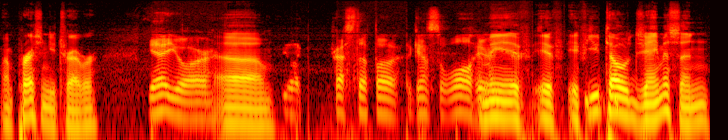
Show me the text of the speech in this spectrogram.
I'm pressing you, Trevor. yeah, you are Um, You're like pressed up uh, against the wall here. I mean, if if if you told Jameson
